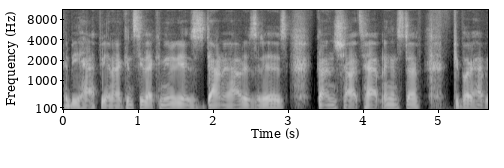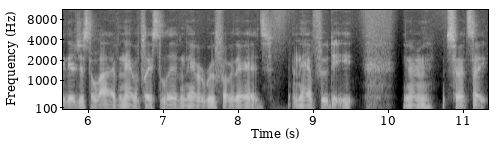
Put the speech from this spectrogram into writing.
and be happy. And I can see that community as down and out as it is, gunshots happening and stuff. People are happy they're just alive and they have a place to live and they have a roof over their heads and they have food to eat. You know what I mean? So it's like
